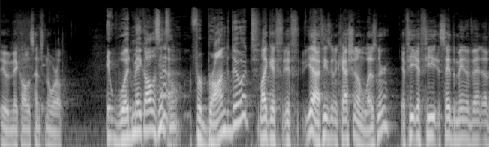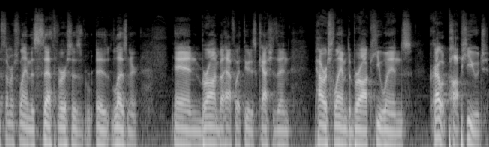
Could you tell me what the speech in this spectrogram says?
it would make all the sense in the world. It would make all the sense Yeah. for Braun to do it. Like if if yeah, if he's going to cash in on Lesnar, if he if he say the main event of SummerSlam is Seth versus uh, Lesnar, and Braun by halfway through just cashes in, power slam to Brock, he wins. Crowd would pop huge.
